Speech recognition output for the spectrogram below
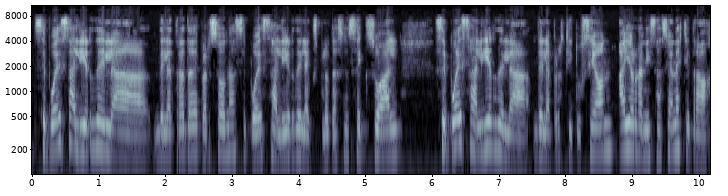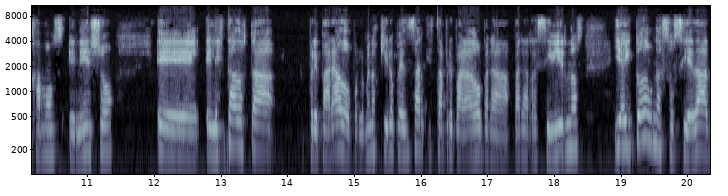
se puede salir de la, de la trata de personas, se puede salir de la explotación sexual, se puede salir de la, de la prostitución. Hay organizaciones que trabajamos en ello. Eh, el Estado está preparado, por lo menos quiero pensar que está preparado para, para recibirnos y hay toda una sociedad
